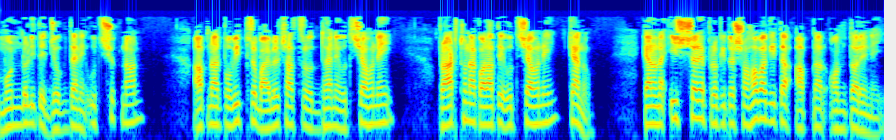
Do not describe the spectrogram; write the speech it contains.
মণ্ডলীতে যোগদানে উৎসুক নন। আপনার পবিত্র বাইবেল শাস্ত্র অধ্যয়নে উৎসাহ নেই। প্রার্থনা করাতে উৎসাহ নেই। কেন? কেননা ঈশ্বরের প্রকৃত সহভাগিতা আপনার অন্তরে নেই।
